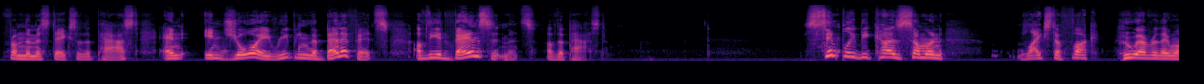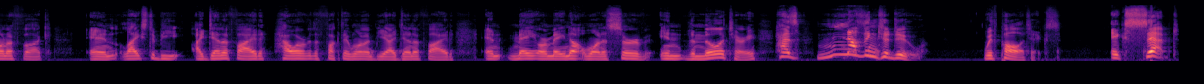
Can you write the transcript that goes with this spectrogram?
from the mistakes of the past and enjoy reaping the benefits of the advancements of the past. Simply because someone likes to fuck whoever they want to fuck and likes to be identified however the fuck they want to be identified and may or may not want to serve in the military has nothing to do with politics except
